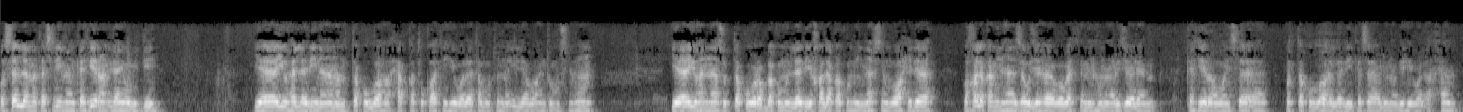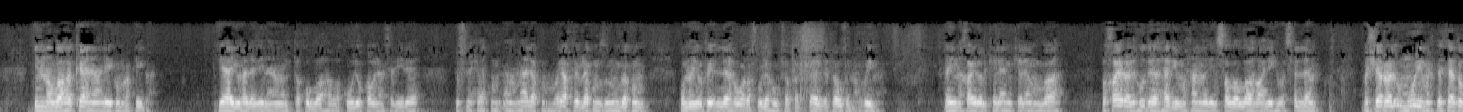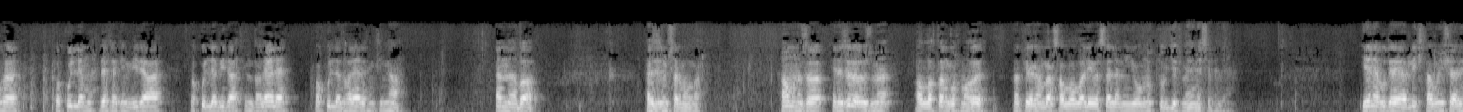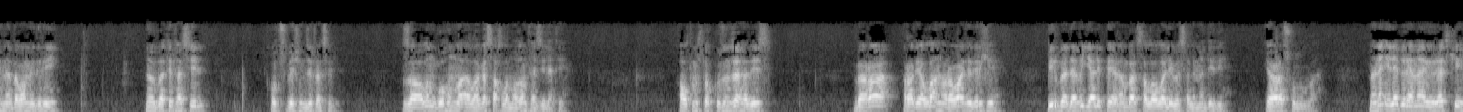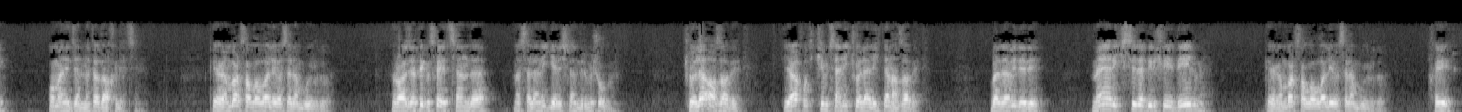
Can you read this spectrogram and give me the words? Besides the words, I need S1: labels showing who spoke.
S1: وسلم تسليما كثيرا إلى يوم الدين. يا أيها الذين آمنوا اتقوا الله حق تقاته ولا تموتن إلا وأنتم مسلمون. يا أيها الناس اتقوا ربكم الذي خلقكم من نفس واحدة وخلق منها زوجها وبث منهما رجالا كثيرا ونساء واتقوا الله الذي تساءلون به والأرحام. إن الله كان عليكم رقيبا. يا أيها الذين آمنوا اتقوا الله وقولوا قولا سديدا. يصلح لكم أعمالكم ويغفر لكم ذنوبكم ومن يطع الله ورسوله فقد فاز فوزا عظيما. فإن خير الكلام كلام الله وخير الهدى هدي محمد صلى الله عليه وسلم وشر الأمور محدثاتها وكل محدثة بدعة وكل بدعة ضلالة وكل ضلالة في النار. أما بعد Əziz müsəlmanlar, hamınıza, eləcə də özümə Allahdan qorxmağı və Peyğəmbər sallallahu aleyhi və səlləmin yolunu tutub getməyi nəsib edirəm. Yenə bu dəyərli kitabın şərhinə davam edirik. Növbəti fəsil 35-ci fəsil Zalim qohumla əlaqə saxlamağın fəziləti 69-cu hədis Bəra radiyallahu anh rəvayət edir ki, bir bədəvi gəlib Peyğəmbər sallallahu aleyhi və səlləmə dedi, Ya Rasulullah, mənə elə bir əməl öyrət ki, o məni cənnətə daxil etsin. Peyğəmbər sallallahu aleyhi və səlləm buyurdu, müraciəti qısa etsən də, məsələni genişləndirmiş olun. Kölə azad et, yaxud kimsəni köləlikdən azad et. Bədəvi dedi, məyər ikisi də bir şey deyilmi? Peyğəmbər sallallahu aleyhi və sələm buyurdu, xeyr,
